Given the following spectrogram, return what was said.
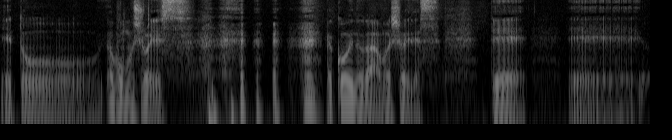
えっ、とやっぱ面白いです。こういうのが面白いです。で、えー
